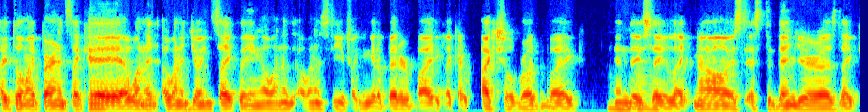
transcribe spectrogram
I told my parents like, hey, I wanna I wanna join cycling. I wanna I wanna see if I can get a better bike, like an actual road bike. Mm-hmm. And they mm-hmm. say like, no, it's it's too dangerous. Like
